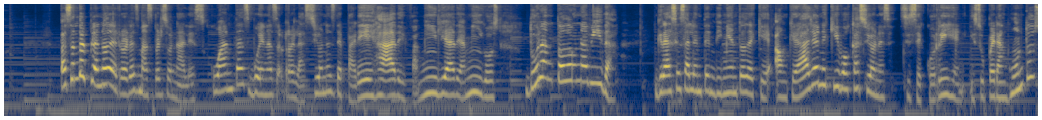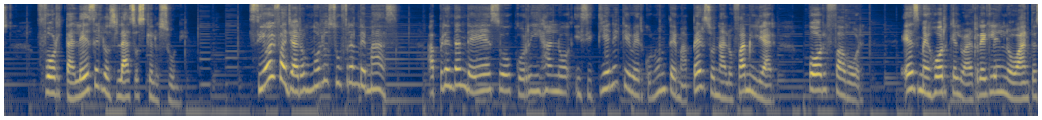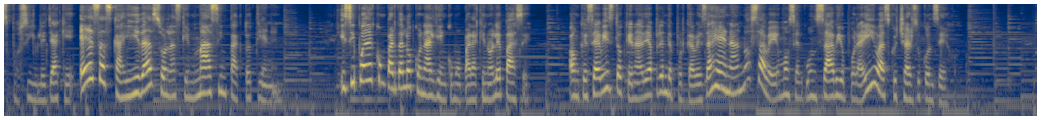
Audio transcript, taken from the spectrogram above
Pasando al plano de errores más personales, ¿cuántas buenas relaciones de pareja, de familia, de amigos duran toda una vida? Gracias al entendimiento de que aunque hayan equivocaciones, si se corrigen y superan juntos, fortalece los lazos que los unen. Si hoy fallaron, no lo sufran de más. Aprendan de eso, corríjanlo y si tiene que ver con un tema personal o familiar, por favor, es mejor que lo arreglen lo antes posible, ya que esas caídas son las que más impacto tienen. Y si puede, compártalo con alguien como para que no le pase. Aunque se ha visto que nadie aprende por cabeza ajena, no sabemos si algún sabio por ahí va a escuchar su consejo.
